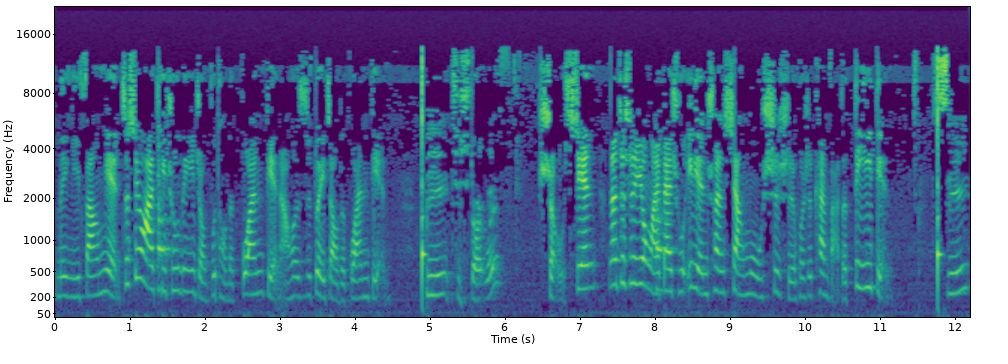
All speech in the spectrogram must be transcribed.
另一方面，这是用来提出另一种不同的观点啊，或者是对照的观点。B, to start with, 首先，那这是用来带出一连串项目、事实或是看法的第一点。C,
